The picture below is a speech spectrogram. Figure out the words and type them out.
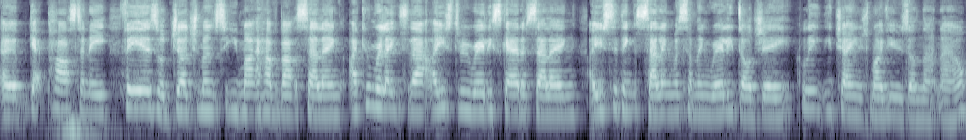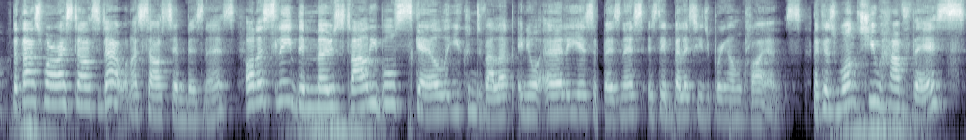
uh, get past any fears or judgments that you might have about selling. I can relate to that. I used to be really scared of selling. I used to think selling was something really dodgy. Completely changed my views on that now. But that's where I started out when I started in business. Honestly, the most valuable skill that you can develop in your early years of business is the ability to bring on clients. Because once you have this,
